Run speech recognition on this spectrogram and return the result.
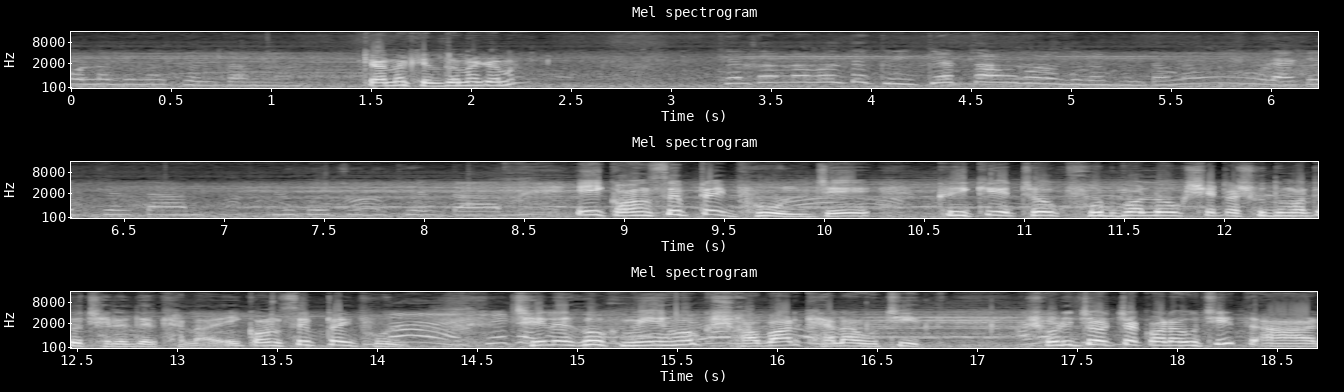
কোনোদিনও খেলতাম না। কেন খেলতো না কেন? খেলতাম না বলতে ক্রিকেট তো আমি কোনোদিনও খেলতাম না। আমি র্যাকেট খেলতাম লুকোচুরি খেলতাম। এই কনসেপ্টটাই ভুল যে ক্রিকেট হোক ফুটবল হোক সেটা শুধুমাত্র ছেলেদের খেলা। এই কনসেপ্টটাই ভুল। ছেলে হোক মেয়ে হোক সবার খেলা উচিত। শরীরচর্চা করা উচিত আর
